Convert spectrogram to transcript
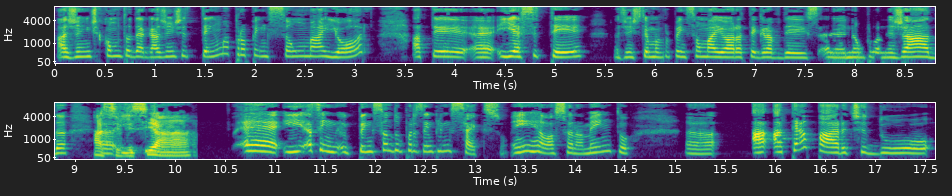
A gente, como TDAH, a gente tem uma propensão maior a ter é, IST, a gente tem uma propensão maior a ter gravidez é, não planejada. A se isso- viciar. É, e assim, pensando, por exemplo, em sexo, em relacionamento, ah, a, até a parte do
